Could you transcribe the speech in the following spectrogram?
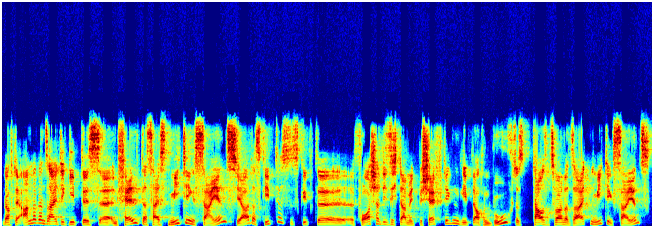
und auf der anderen Seite gibt es äh, ein Feld, das heißt Meeting Science. Ja, das gibt es. Es gibt äh, Forscher, die sich damit beschäftigen. Es gibt auch ein Buch, das ist 1200 Seiten, Meeting Science.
